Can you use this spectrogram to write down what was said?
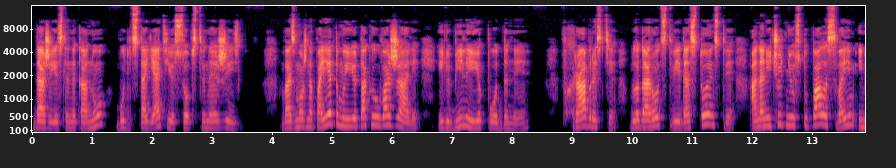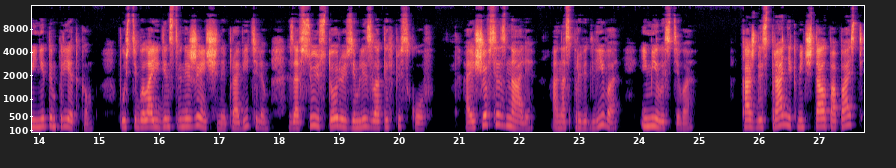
даже если на кону будет стоять ее собственная жизнь. Возможно, поэтому ее так и уважали и любили ее подданные. В храбрости, благородстве и достоинстве она ничуть не уступала своим именитым предкам, пусть и была единственной женщиной, правителем за всю историю земли золотых песков. А еще все знали, она справедлива и милостива. Каждый странник мечтал попасть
